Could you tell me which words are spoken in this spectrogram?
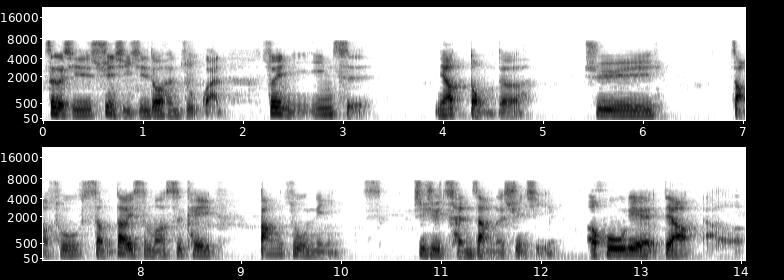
这个其实讯息其实都很主观，所以你因此你要懂得去找出什么到底什么是可以帮助你继续成长的讯息。而忽略掉呃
